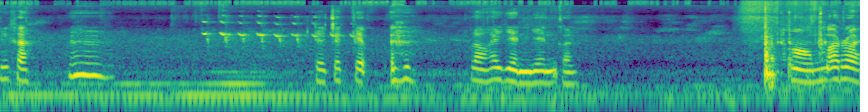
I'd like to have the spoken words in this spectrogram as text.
นี่ค่ะเดี๋ยวจะเก็บรอให้เย็นเย็นก่อน หอมอร่อย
